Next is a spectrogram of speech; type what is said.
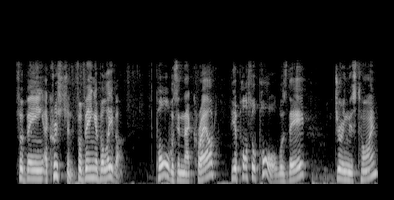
for being a Christian, for being a believer. Paul was in that crowd. The Apostle Paul was there during this time.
